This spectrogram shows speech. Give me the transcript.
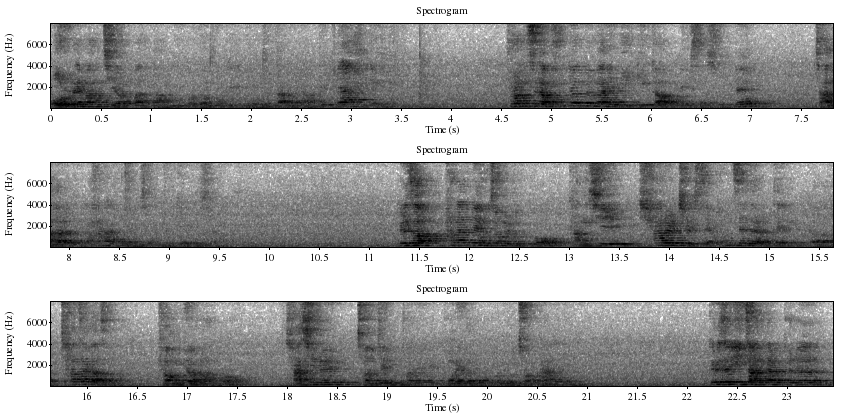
오르레망 지역만 남기고 영국이 모든 땅을 앞에 빼앗기게 됩니다. 프랑스가 풍년등화의 위기 가운데 있었을 때 잔다르크가 하나님의 음성을 듣게 되죠. 그래서 하나님의 음성을 듣고 당시 샤를 7세 황세자한테 어, 찾아가서 격려하고 자신을 전쟁터에 보내달라고 요청을 하게 됩니다. 그래서 이 잔다르크는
